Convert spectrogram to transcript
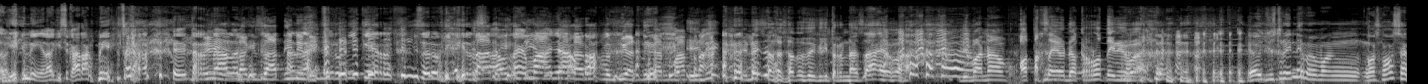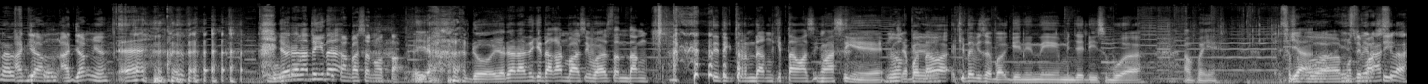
Lagi nih lagi sekarang nih sekarang Ini, lo lagi saat ini nih. suruh mikir suruh mikir Saat soal ini temanya Anda harus apa menggantikan matra ini ini salah satu titik terendah saya pak. Di mana otak saya udah kerut ini pak. ya justru ini memang ngos-ngosan harus Ajang gitu Ajangnya ya udah nanti kita. ketangkasan otak Iya, aduh, ya udah nanti kita akan bahas-bahas tentang titik terendah kita masing-masing ya. Siapa Oke. tahu kita bisa bagiin ini menjadi sebuah apa ya? Sebuah motivasi. inspirasi lah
